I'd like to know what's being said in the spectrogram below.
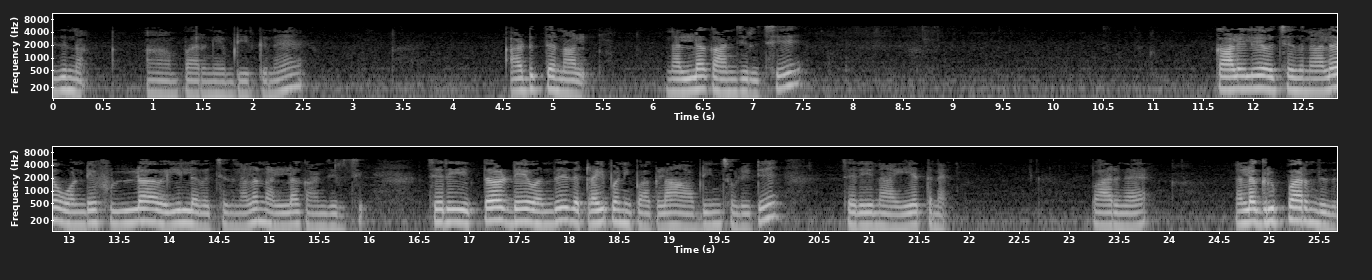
இது நான் பாருங்க எப்படி இருக்குன்னு. அடுத்த நாள். நல்லா காஞ்சிருச்சு. காலையிலேயே வச்சதுனால ஒன் டே ஃபுல்லாக வெயிலில் வச்சதுனால நல்லா காஞ்சிருச்சு. சரி தேர்ட் டே வந்து இதை ட்ரை பண்ணி பார்க்கலாம் அப்படின்னு சொல்லிட்டு சரி நான் ஏற்றினேன் பாருங்கள் நல்லா க்ரிப்பாக இருந்தது.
